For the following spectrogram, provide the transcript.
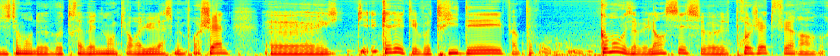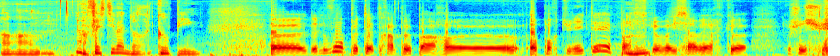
justement de votre événement qui aura lieu la semaine prochaine. Euh, quelle était votre idée enfin, Comment vous avez lancé ce projet de faire un, festival dans un camping? Euh, de nouveau, peut-être un peu par opportunité, parce mhm. que qu'il s'avère que je suis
